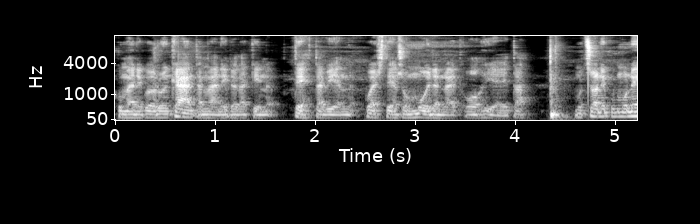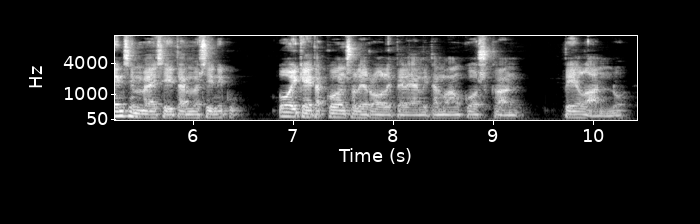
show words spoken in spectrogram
kun mä niin kuin jouduin kääntämään niitä jotakin tehtävien, questien sun muiden näitä ohjeita. Mutta se on niin kuin mun ensimmäisiä tämmöisiä niin oikeita konsoliroolipelejä, mitä mä oon koskaan pelannut.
